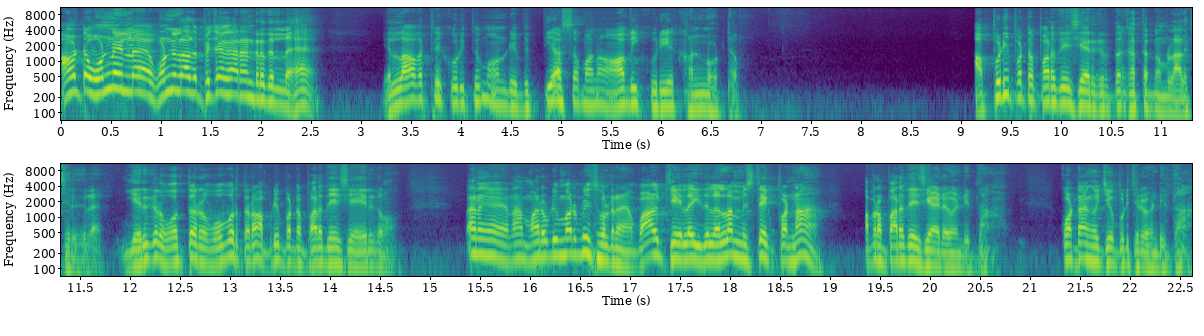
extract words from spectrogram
அவன்கிட்ட ஒன்றும் இல்லை ஒன்றும் இல்லாத பிச்சைக்காரன்றது இல்லை. எல்லாவற்றை குறித்தும் அவனுடைய வித்தியாசமான ஆவிக்குரிய கண்ணோட்டம். அப்படிப்பட்ட பரதேசியாக இருக்கிறது தான் கத்தர் நம்மளை அழைச்சிருக்கிறார். இங்கே இருக்கிற ஒருத்தர் ஒவ்வொருத்தரும் அப்படிப்பட்ட பரதேசியாக இருக்கணும். பாருங்க நான் மறுபடியும் மறுபடியும் சொல்கிறேன் வாழ்க்கையில் இதிலெல்லாம் மிஸ்டேக் பண்ணால் அப்புறம் பரதேசி ஆகிட வேண்டியது தான் கொட்டாங்குச்சியை பிடிச்சிட வேண்டியது தான்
